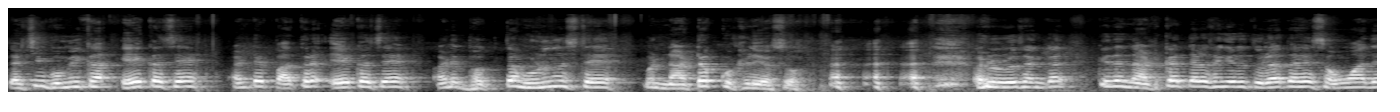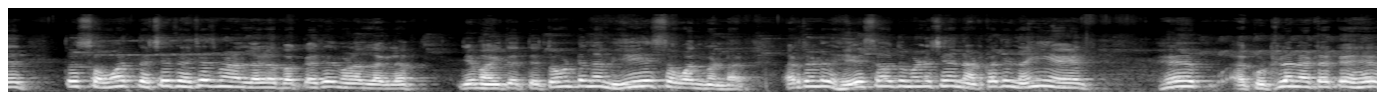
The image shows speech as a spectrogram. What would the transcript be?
त्याची भूमिका एकच आहे आणि ते पात्र एकच आहे आणि भक्त म्हणूनच ते पण नाटक कुठली असो. आणि म्हणून सांगतात की ते नाटकात त्याला सांगितलं तुला तर हे संवाद आहेत. तो संवाद त्याच्याच ह्याच्याच म्हणायला लागला बघायचेच म्हणायला लागला. जे माहीत आहेत ते. तो म्हणतो ना मी हे संवाद म्हणणार. अरे तो म्हणतो हे संवाद म्हणायचे नाटकाचे नाटकात नाही आहेत. हे कुठलं नाटक आहे? हे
